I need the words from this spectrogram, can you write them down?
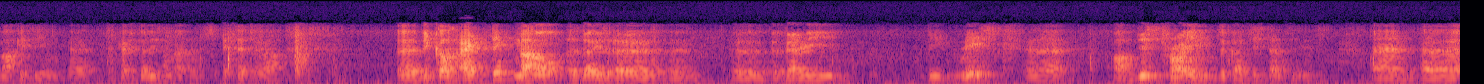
marketing, uh, capitalism, etc. Uh, because I think now there is a, a, a, very big risk uh, of destroying the consistencies. And uh,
